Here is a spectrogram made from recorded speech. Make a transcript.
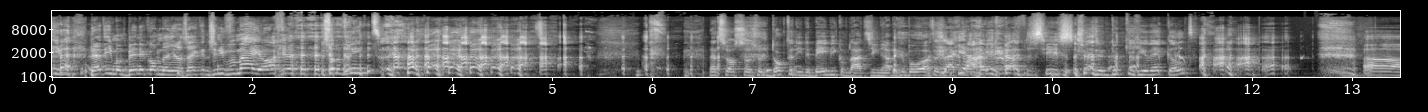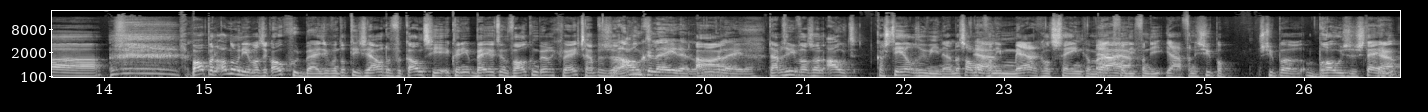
iemand, net iemand binnenkomt, dat je dan zegt, het is niet voor mij hoor. Dat is van een vriend. Net zoals zo- zo'n dokter die de baby komt laten zien naar de geboorte, zeg maar. ja, precies. Zo'n doekje gewikkeld. Ah. Maar op een andere manier was ik ook goed bezig. Want op diezelfde vakantie, ik weet niet, ben je uit in Valkenburg geweest? Daar hebben ze Lang oud- geleden, lang Ah, geleden. Daar hebben ze in ieder geval zo'n oud kasteelruïne. En dat is allemaal Ja. van die mergelsteen gemaakt. Van, die, van, die, ja, van die super, super broze steen. Ja.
